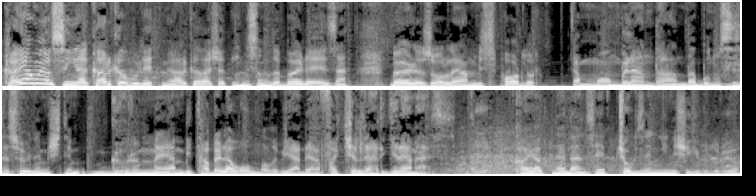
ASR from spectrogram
Kayamıyorsun ya kar kabul etmiyor arkadaşlar. İnsanı da böyle ezen, böyle zorlayan bir spordur. Ya Mont Blanc Dağı'nda bunu size söylemiştim. Görünmeyen bir tabela olmalı bir yerde. Yani fakirler giremez diye. Kayak nedense hep çok zengin işi gibi duruyor.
